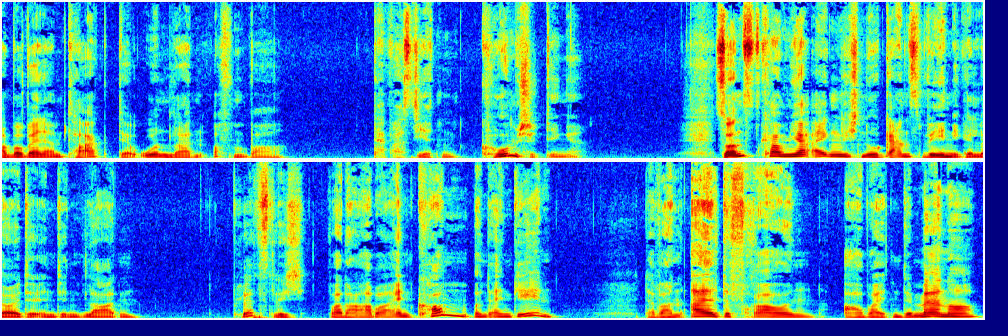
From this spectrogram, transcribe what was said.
Aber wenn am Tag der Uhrenladen offen war, da passierten komische Dinge. Sonst kamen ja eigentlich nur ganz wenige Leute in den Laden. Plötzlich war da aber ein Kommen und ein Gehen. Da waren alte Frauen, arbeitende Männer,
